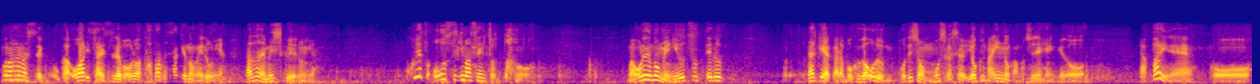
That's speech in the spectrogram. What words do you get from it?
この話で終わりさえすれば俺はただで酒飲めるんや。ただで飯食えるんや。こういうやつ多すぎません、ちょっと。まあ、俺の目に映ってるだけやから僕がおるポジションもしかしたら良くないのかもしれへんけど、やっぱりね、こ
